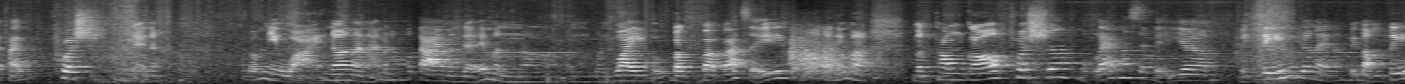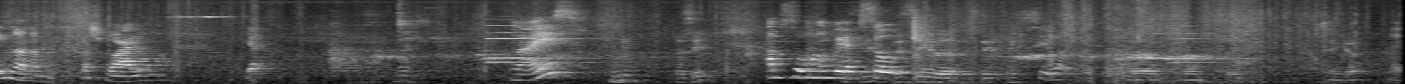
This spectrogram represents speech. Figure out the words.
lại phải push như vậy nè bấm nhiều hoài nên là nãy mình không có tay mình để mình ờ, mình mình quay bà, bà bác sĩ nói là nếu mà mình không có push á, một lát nó sẽ bị ờ, bị tím chỗ này nè bị bầm tím nên là mình push hoài luôn á. Yep. Nice. Let's see. I'm so hungry. I'm so Let's see the, let's see the thing. See what? Uh, no, the, there you go. Đấy,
